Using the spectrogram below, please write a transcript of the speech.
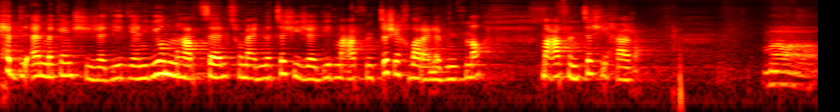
لحد الآن ما كاينش شي جديد. يعني اليوم نهار الثالث وما عندنا حتى شي جديد. ما عرفنا حتى شي أخبار على بنتنا. ما عرفنا حتى شي حاجة. ما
